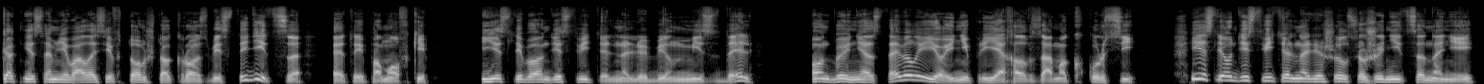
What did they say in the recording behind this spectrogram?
как не сомневалась и в том, что Кросби стыдится этой помолвки. Если бы он действительно любил мисс Дель, он бы не оставил ее и не приехал в замок Курси. Если он действительно решился жениться на ней,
